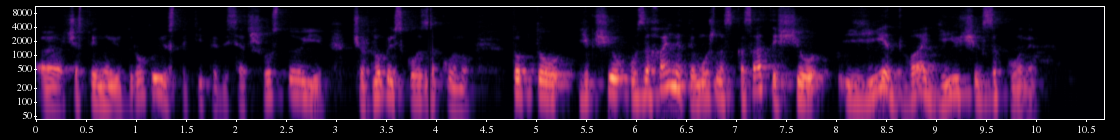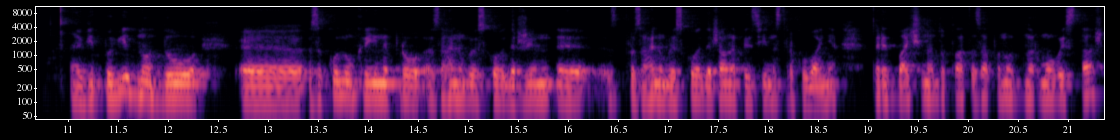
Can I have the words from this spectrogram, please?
е, частиною 2 статті 56 Чорнобильського закону. Тобто, якщо узагальнити, можна сказати, що є два діючих закони. Відповідно до е, закону України про загальнообов'язкове держин е, про загальнообов'язкове державне пенсійне страхування передбачена доплата за понаднормовий стаж,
